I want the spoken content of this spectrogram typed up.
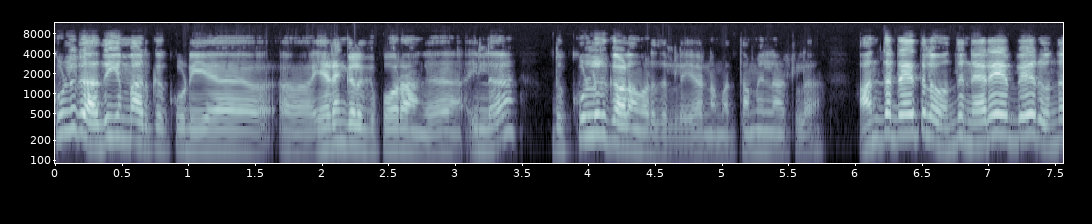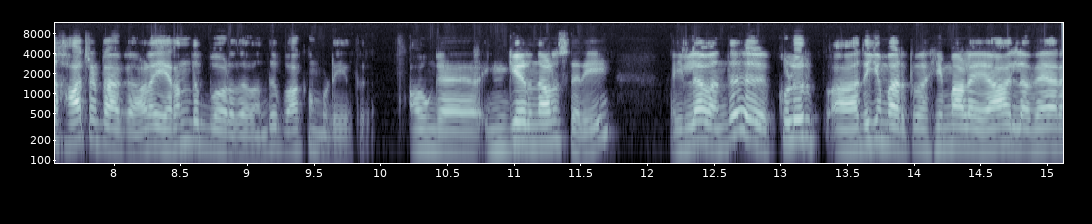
குளிர் அதிகமா இருக்கக்கூடிய இடங்களுக்கு போறாங்க இல்ல இந்த குளிர்காலம் வருது இல்லையா நம்ம தமிழ்நாட்டுல? அந்த டயத்துல வந்து நிறைய பேர் வந்து ஹார்ட் அட்டாக்கால இறந்து போறத வந்து பார்க்க முடியுது. அவங்க இங்க இருந்தாலும் சரி இல்ல வந்து குளிர் அதிகமா இருக்கிற ஹிமாலயா இல்ல வேற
